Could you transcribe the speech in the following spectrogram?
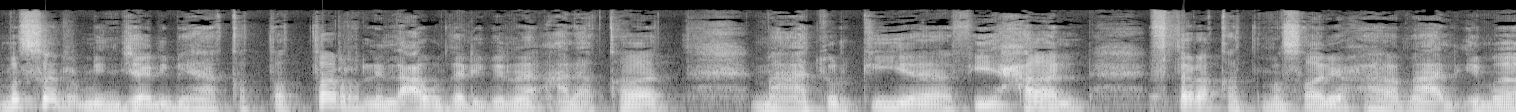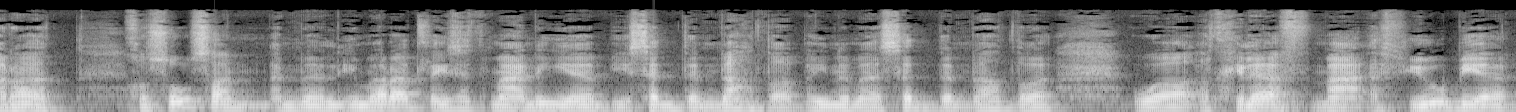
مصر من جانبها قد تضطر للعودة لبناء علاقات مع تركيا في حال افترقت مصالحها مع الإمارات خصوصا أن الإمارات ليست معنية بسد النهضة بينما سد النهضة والخلاف مع أثيوبيا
